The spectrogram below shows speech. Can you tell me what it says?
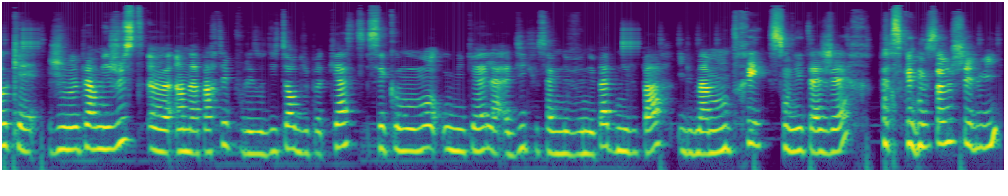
Ok, je me permets juste euh, un aparté pour les auditeurs du podcast. C'est qu'au moment où Michael a dit que ça ne venait pas de nulle part, il m'a montré son étagère parce que nous sommes chez lui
